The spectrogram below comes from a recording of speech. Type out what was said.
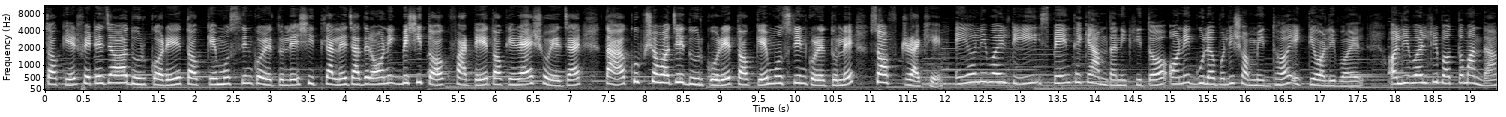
ত্বকের ফেটে যাওয়া দূর করে ত্বককে মসৃণ করে তোলে। শীতকালে যাদের অনেক বেশি ত্বক ফাটে, ত্বকে র্যাশ হয়ে যায়, তা খুব সহজেই দূর করে ত্বককে মসৃণ করে তোলে, সফট রাখে। এই অলিভ অয়েলটি স্পেন থেকে আমদানিকৃত, অনেক গুণাবলী সমৃদ্ধ একটি অলিভ অয়েল। অলিভ অয়েলটির বর্তমান দাম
